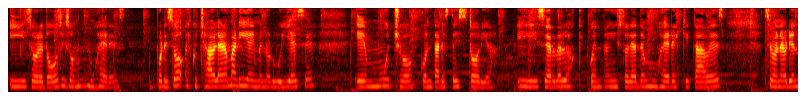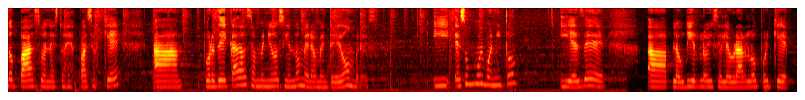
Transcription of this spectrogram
Y sobre todo si somos mujeres. Por eso escuchaba hablar a María y me enorgullece eh, mucho contar esta historia y ser de los que cuentan historias de mujeres que cada vez se van abriendo paso en estos espacios que ah, por décadas han venido siendo meramente de hombres. Y eso es muy bonito y es de aplaudirlo y celebrarlo porque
